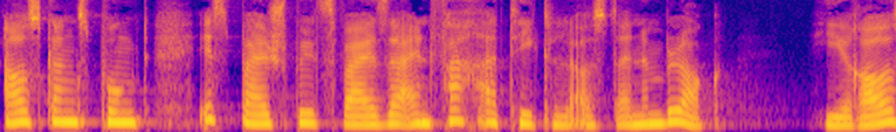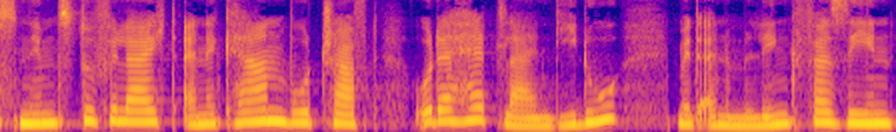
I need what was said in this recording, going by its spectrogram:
Ausgangspunkt ist beispielsweise ein Fachartikel aus deinem Blog. Hieraus nimmst du vielleicht eine Kernbotschaft oder Headline, die du, mit einem Link versehen,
